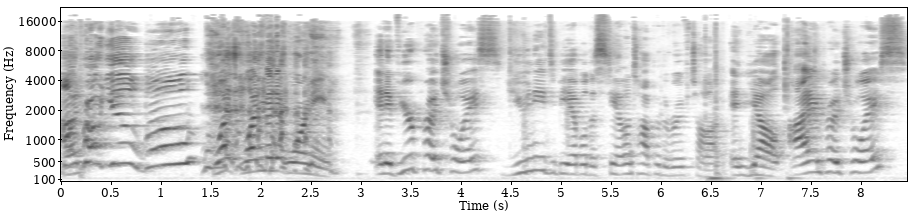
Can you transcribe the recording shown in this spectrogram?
I'm One- pro you, boo. One, one minute warning. And if you're pro choice, you need to be able to stand on top of the rooftop and yell, I am pro choice.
